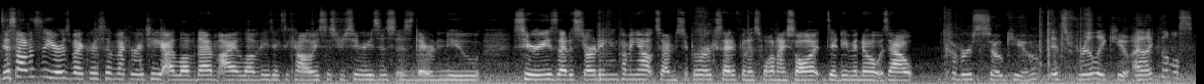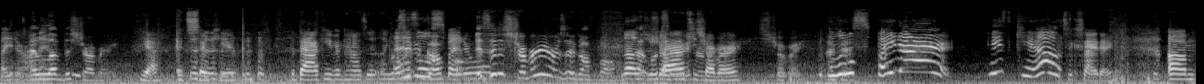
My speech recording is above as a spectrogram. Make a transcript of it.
Dishonestly Yours by Krista McRitchie. I love them. I love the Addicted Calloway Sister series. This is their new series that is starting and coming out, so I'm super excited for this one. I saw it, didn't even know it was out. Cover's so cute. It's really cute. I like the little spider on I it. love the strawberry. Yeah, it's so cute. the back even has it like It It's has like a a little golf spider ball. web. Is it a strawberry or is it a golf ball? No, it's a looks That's like a strawberry. Strawberry. With Okay. a little spider! He's cute. It's exciting. Um,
